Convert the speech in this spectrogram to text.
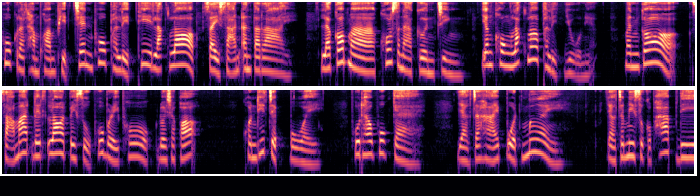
ผู้กระทำความผิดเช่น ผู้ผลิตที่ลักลอบใส่สารอันตราย แล้วก็มาโฆษณาเกินจริง ยังคงลักลอบผลิตอยู่เนี่ย มันก็สามารถเล็ดลอดไปสู่ผู้บริโภค โดยเฉพาะ คนที่เจ็บป่วย ผู้เฒ่าผู้แก่ อยากจะหายปวดเมื่อย อยากจะมีสุขภาพดี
